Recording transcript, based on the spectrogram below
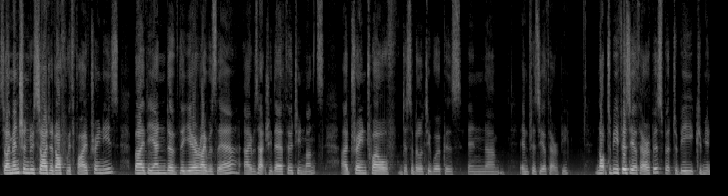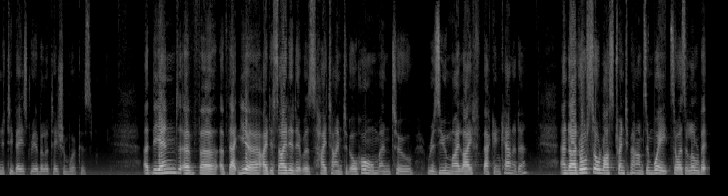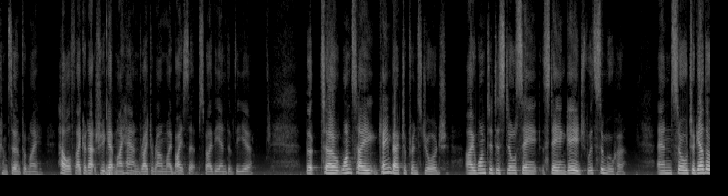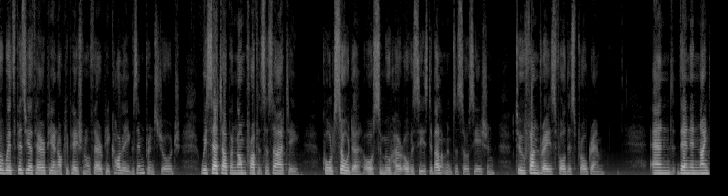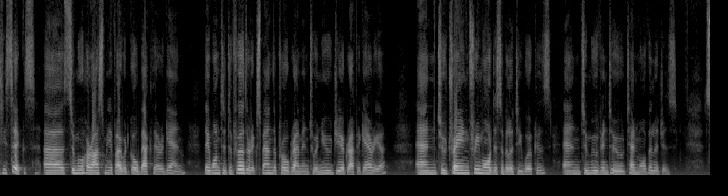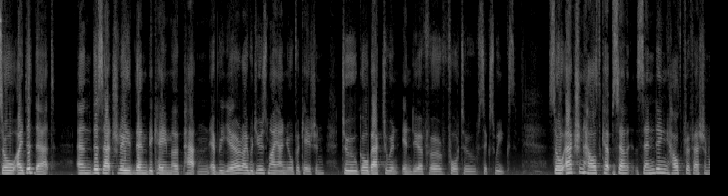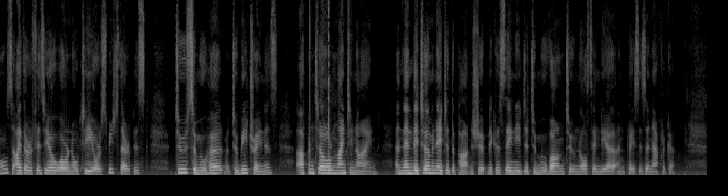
So I mentioned we started off with five trainees. By the end of the year I was there, I was actually there 13 months. I trained 12 disability workers in, um, in physiotherapy. Not to be physiotherapists, but to be community based rehabilitation workers. At the end of, uh, of that year, I decided it was high time to go home and to resume my life back in Canada. And I'd also lost 20 pounds in weight, so I was a little bit concerned for my health, I could actually get my hand right around my biceps by the end of the year. But uh, once I came back to Prince George, I wanted to still say, stay engaged with Samuha. And so, together with physiotherapy and occupational therapy colleagues in Prince George, we set up a non-profit society called SODA, or Samuha Overseas Development Association, to fundraise for this program. And then in 96, uh, Samuha asked me if I would go back there again. They wanted to further expand the program into a new geographic area and to train three more disability workers and to move into 10 more villages. So I did that, and this actually then became a pattern. Every year I would use my annual vacation to go back to India for four to six weeks. So Action Health kept se- sending health professionals, either a physio or an OT or a speech therapist, to Samuha to be trainers up until 99. And then they terminated the partnership because they needed to move on to North India and places in Africa.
